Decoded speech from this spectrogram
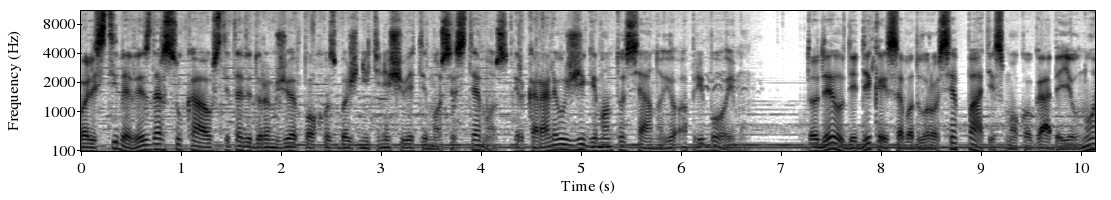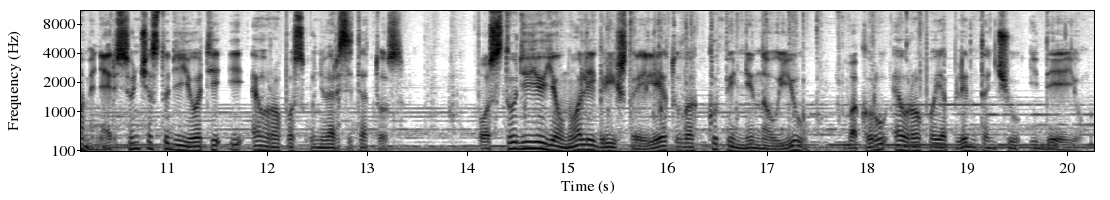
Valstybė vis dar sukaustyta viduramžių epochos bažnytinės švietimo sistemos ir karaliaus Žygimanto senojo apribojimų. Todėl didikai savo dvaruose patys moko gabę jaunuomenę ir siunčia studijuoti į Europos universitetus. Po studijų jaunuoliai grįžta į Lietuvą kupini naujų, vakarų Europoje plintančių idėjų.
